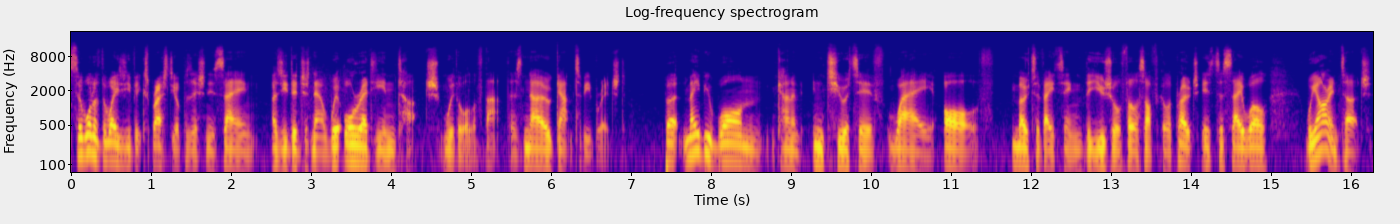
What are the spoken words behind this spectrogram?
So, one of the ways you've expressed your position is saying, as you did just now, we're already in touch with all of that. There's no gap to be bridged. But maybe one kind of intuitive way of motivating the usual philosophical approach is to say, well, we are in touch,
